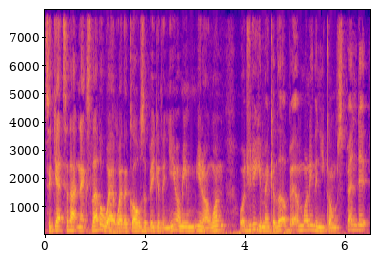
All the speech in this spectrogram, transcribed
to get to that next level where, where the goals are bigger than you. I mean, you know, one what do you do? You make a little bit of money, then you go and spend it.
